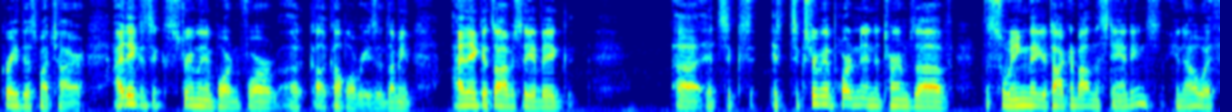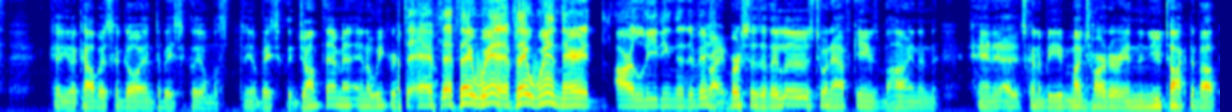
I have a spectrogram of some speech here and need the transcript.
grade this much higher. I think it's extremely important for a, a couple of reasons. I mean, I think it's obviously a big. Uh, it's ex- it's extremely important in the terms of the swing that you're talking about in the standings. You know, with you know Cowboys could go into basically almost you know basically jump them in, in a week or If if, if they win, if they win, they are leading the division. Right. Versus if they lose two and a half games behind, and and it's going to be much harder. And then you talked about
